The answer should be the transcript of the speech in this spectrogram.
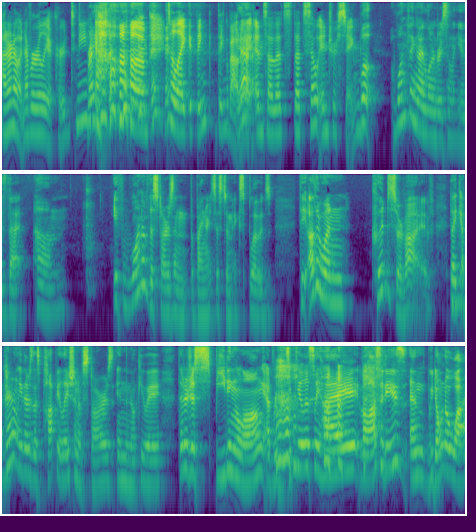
I don't know, it never really occurred to me Right. um, to like think think about Yeah. it. And so that's that's so interesting. Well, one thing I learned recently is that um, if one of the stars in the binary system explodes, the other one could survive. Like apparently there's this population of stars in the Milky Way that are just speeding along at ridiculously high velocities and we don't know why.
